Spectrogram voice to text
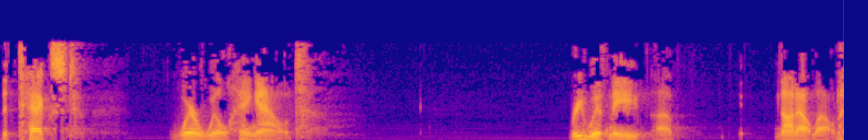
the text where we'll hang out. Read with me, uh, not out loud.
